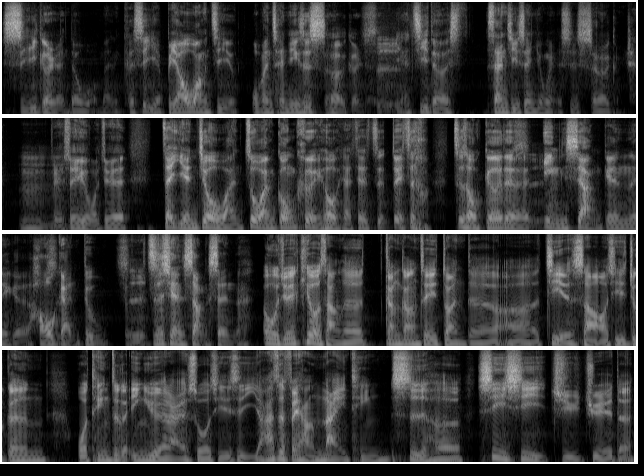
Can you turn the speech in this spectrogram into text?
十一个人的我们，可是也不要忘记我们曾经是十二个人，是也记得。三期生永远是十二个人，嗯，对，所以我觉得在研究完、做完功课以后，这这对这这首歌的印象跟那个好感度是直线上升的。呃，我觉得 Q 厂的刚刚这一段的呃介绍，其实就跟我听这个音乐来说，其实是一样，它是非常耐听、适合细细咀嚼的。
